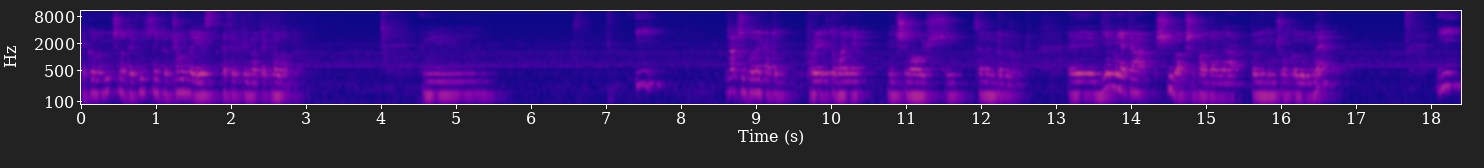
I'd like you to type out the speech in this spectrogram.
ekonomiczno-technicznej to ciągle jest efektywna technologia. I na czym polega to projektowanie wytrzymałości cementogruntu? Y, wiemy, jaka siła przypada na pojedynczą kolumnę i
